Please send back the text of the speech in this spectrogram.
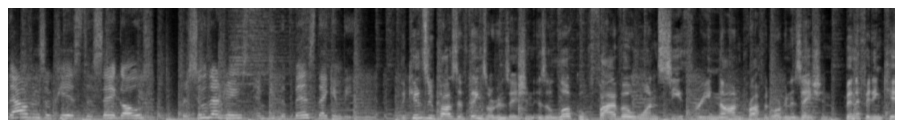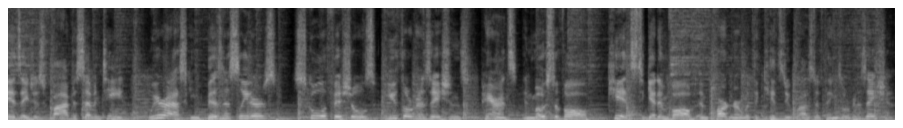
thousands of kids to set goals, pursue their dreams, and be the best they can be. The Kids Do Positive Things organization is a local 501c3 nonprofit organization benefiting kids ages 5 to 17. We are asking business leaders, school officials, youth organizations, parents, and most of all, kids to get involved and partner with the Kids Do Positive Things organization.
